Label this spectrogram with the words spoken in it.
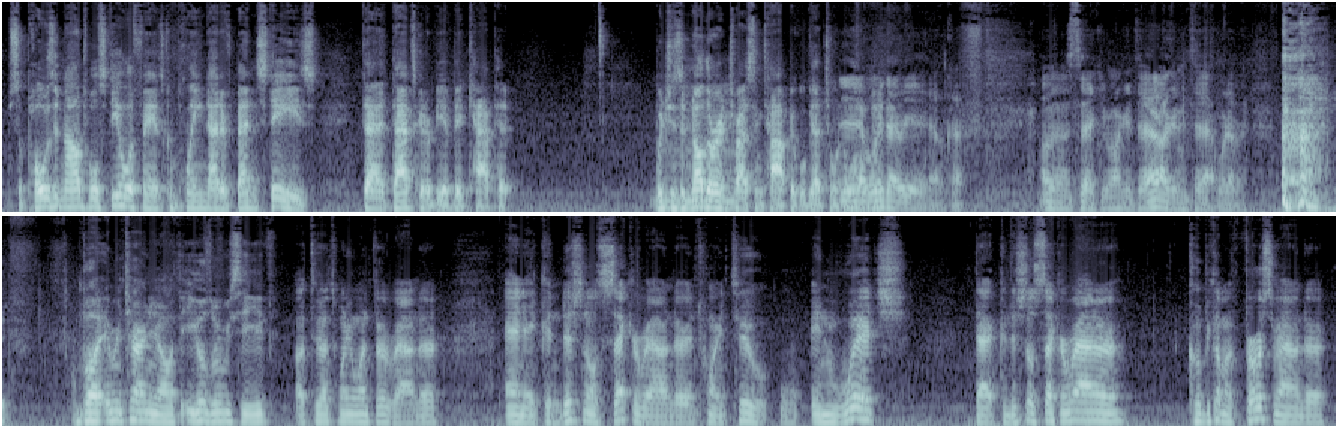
supposed knowledgeable Steeler fans complain that if Ben stays, that that's going to be a big cap hit. Which is another mm-hmm. interesting topic we'll get to in a. Yeah, little we'll bit. get that. Yeah, yeah, okay. I was gonna say, you want to get to that? I'll get into that. Whatever. but in return, you know, the Eagles will receive a 2021 third rounder and a conditional second rounder in 22, in which that conditional second rounder could become a first rounder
